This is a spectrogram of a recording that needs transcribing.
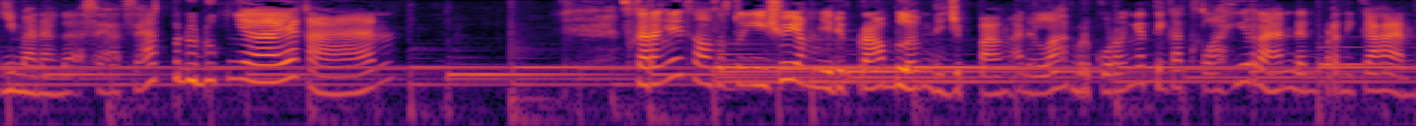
gimana nggak sehat-sehat penduduknya ya kan? Sekarang ini salah satu isu yang menjadi problem di Jepang adalah berkurangnya tingkat kelahiran dan pernikahan.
